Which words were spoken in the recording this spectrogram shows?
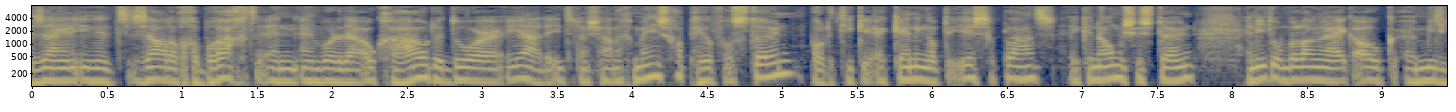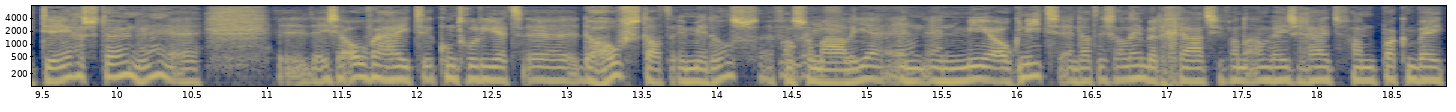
zijn in het zadel gebracht en, en worden daar ook gehouden door ja, de internationale gemeenschap. Heel veel steun, politieke erkenning op de eerste plaats, economische steun. En niet onbelangrijk ook militaire steun. Hè. Deze overheid controleert de hoofdstad inmiddels van Somalië en, en meer ook niet. En dat is alleen bij de gratie van de aanwezigheid van pak een beetje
